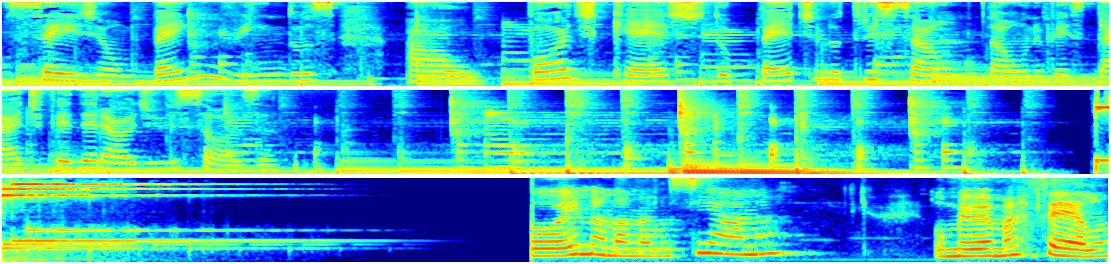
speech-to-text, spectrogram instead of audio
Sejam bem-vindos ao podcast do PET Nutrição da Universidade Federal de Viçosa. Oi, meu nome é Luciana. O meu é Marcela.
